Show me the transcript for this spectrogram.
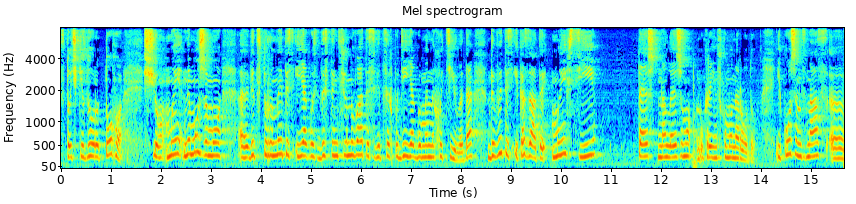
З точки зору того, що ми не можемо е, відсторонитись і якось дистанціонуватись від цих подій, як би ми не хотіли. Да? Дивитись і казати, ми всі теж належимо українському народу. І кожен з нас е,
